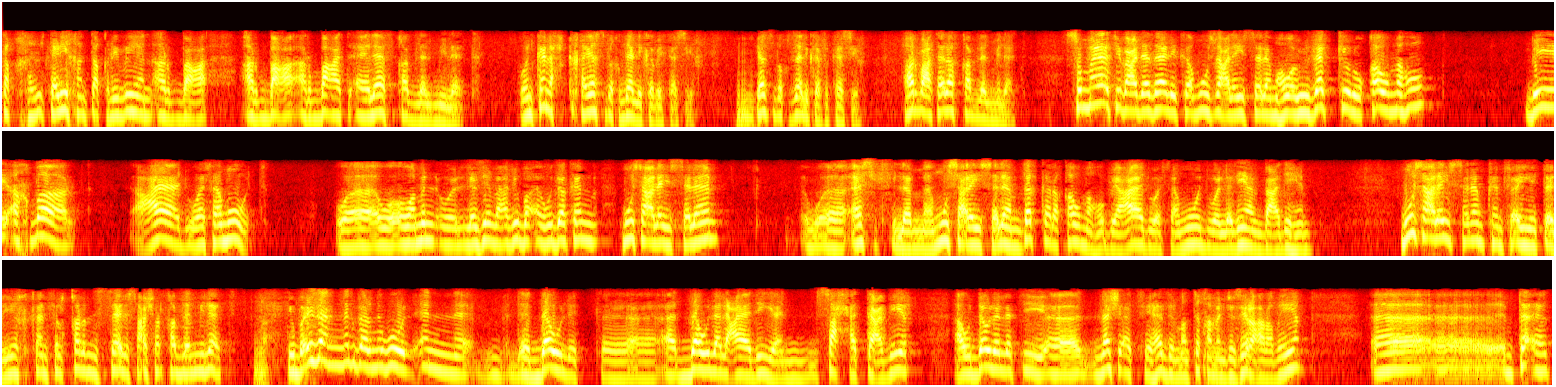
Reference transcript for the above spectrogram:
تاريخا تقريبيا أربعة, أربعة, أربعة آلاف قبل الميلاد. وإن كان الحقيقة يسبق ذلك بكثير. يسبق ذلك بكثير أربعة آلاف قبل الميلاد. ثم يأتي بعد ذلك موسى عليه السلام وهو يذكر قومه بأخبار عاد وثمود ومن الذين بعدهم وده كان موسى عليه السلام وأسف لما موسى عليه السلام ذكر قومه بعاد وثمود والذين من بعدهم. موسى عليه السلام كان في أي تاريخ؟ كان في القرن الثالث عشر قبل الميلاد. نعم. يبقى إذا نقدر نقول أن دولة الدولة العادية إن صح التعبير أو الدولة التي نشأت في هذه المنطقة من الجزيرة العربية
